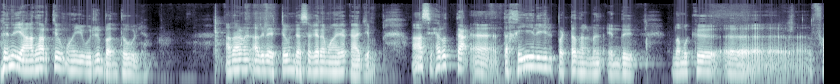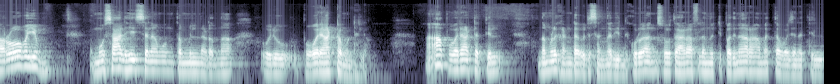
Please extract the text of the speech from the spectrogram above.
അതിന് യാഥാർത്ഥ്യവുമായി ഒരു ബന്ധവുമില്ല. അതാണ് അതിലേറ്റവും രസകരമായ കാര്യം. ആ സിഹറു തഹീലിയിൽപ്പെട്ടതാണ് എന്ത്? നമുക്ക് ഫറോവയും മൂസ അലഹിസ്സലാമും തമ്മിൽ നടന്ന ഒരു പോരാട്ടമുണ്ടല്ലോ. ആ പോരാട്ടത്തിൽ നമ്മൾ കണ്ട ഒരു സംഗതിയുണ്ട് ഖുർആൻ സുഹൃത്ത് ആറാഫിലെ നൂറ്റി പതിനാറാമത്തെ വചനത്തിൽ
